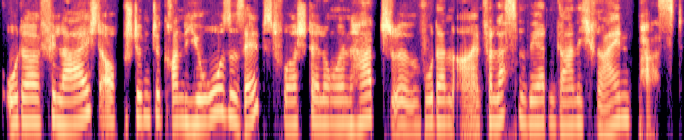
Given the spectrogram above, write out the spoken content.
oder vielleicht auch bestimmte grandiose Selbstvorstellungen hat, äh, wo dann ein Verlassenwerden gar nicht reinpasst,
